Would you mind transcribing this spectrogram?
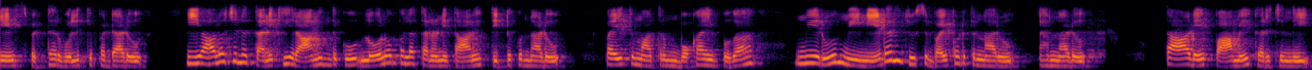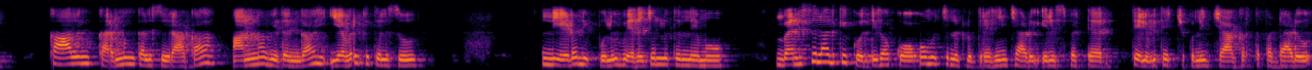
ఇన్స్పెక్టర్ ఉలిక్కిపడ్డాడు. ఈ ఆలోచన తనకి రానందుకు లోలోపల తనని తానే తిట్టుకున్నాడు. పైకి మాత్రం బొకాయింపుగా మీరు మీ నీడను చూసి భయపడుతున్నారు అన్నాడు. తాడే పామే కరిచింది. కాలం కర్మం కలిసి రాక అన్న విధంగా ఎవరికి తెలుసు? నీడ నిప్పులు వెదజల్లుతుందేమో? బెనసిలాల్కి కొద్దిగా కోపం వచ్చినట్లు గ్రహించాడు ఇన్స్పెక్టర్. తెలివి తెచ్చుకుని జాగ్రత్త పడ్డాడు.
